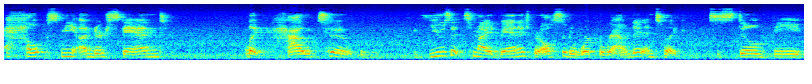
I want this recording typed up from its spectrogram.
helps me understand like how to use it to my advantage but also to work around it and to like to still be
